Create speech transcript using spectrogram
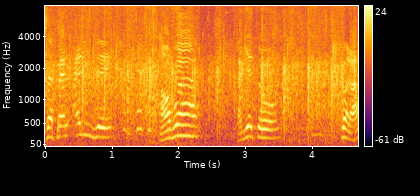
s'appelle Alizé. Au revoir. À bientôt. Voilà.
